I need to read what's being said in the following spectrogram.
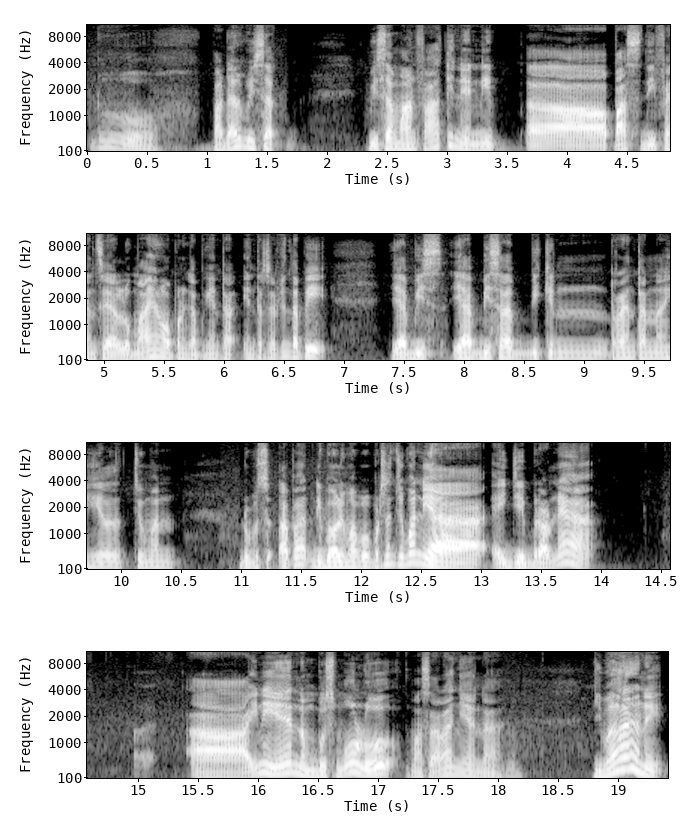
duh, padahal bisa bisa manfaatin ya ini eh, pas defense-nya lumayan walaupun nggak bikin inter- interception tapi ya bis ya bisa bikin Ryan Tannehill cuman 20 apa di bawah 50% cuman ya AJ Brown-nya ah ini ya nembus mulu masalahnya. Nah, gimana nih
